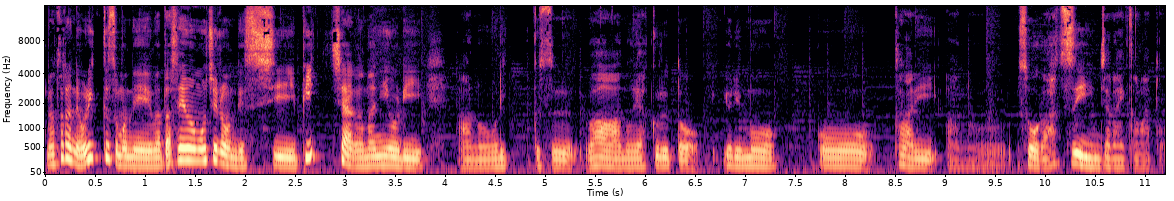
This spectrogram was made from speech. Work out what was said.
まあ、ただねオリックスもね、まあ、打線はもちろんですしピッチャーが何よりあのオリックスはあのヤクルトよりもこうかなりあの層が厚いんじゃないかなと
